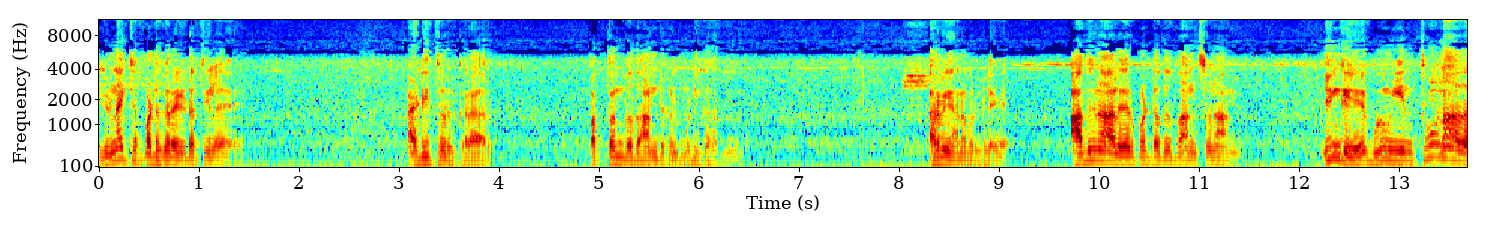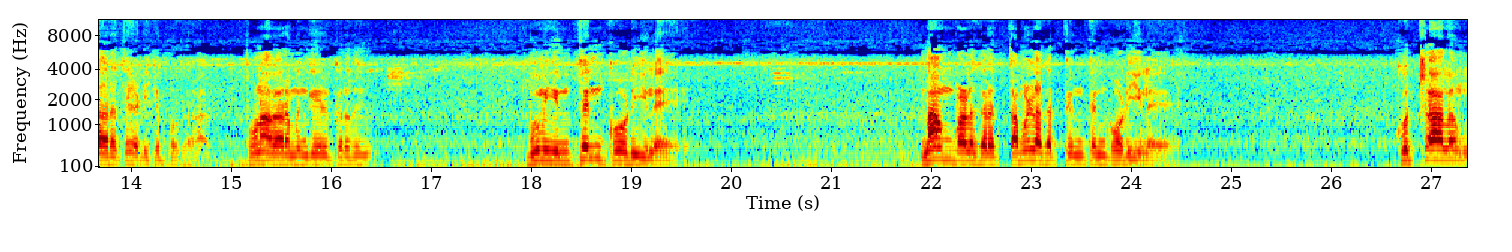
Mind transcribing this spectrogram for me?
இணைக்கப்படுகிற இடத்திலே அடித்திருக்கிறார். பத்தொன்பது ஆண்டுகள் முடிகிறது. அருமையானவர்களே அதனால் ஏற்பட்டது தான் சுனாமி. இங்கே பூமியின் தூணாதாரத்தை அடிக்கப் போகிறார். தூணாதாரம் எங்கே இருக்கிறது? பூமியின் தென்கோடியிலே நாம் வாழுகிற தமிழகத்தின் தென்கோடியிலே குற்றாலம்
